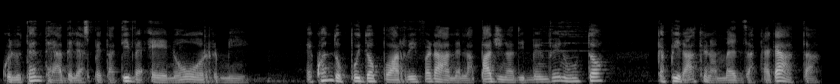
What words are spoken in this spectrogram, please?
quell'utente ha delle aspettative enormi e quando poi dopo arriverà nella pagina di benvenuto, capirà che è una mezza cagata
